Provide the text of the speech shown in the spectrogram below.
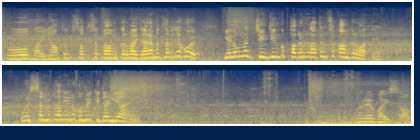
ओ भाई, यहाँ पे सबसे काम करवाया जा रहा है। मतलब देखो, ये लोग ना जिन जिन को पकड़ कर आते हैं, उनसे काम करवाते हैं। और इस समय पता नहीं ये लोग हमें किधर ले आए हैं। अरे भाई साहब।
